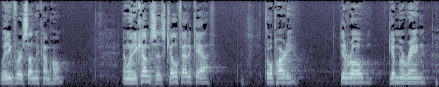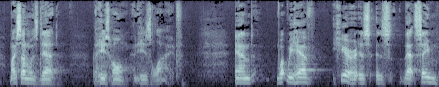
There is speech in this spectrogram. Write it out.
waiting for his son to come home? And when he comes, he says, kill a fatted calf, throw a party, get a robe, give him a ring. My son was dead, but he's home and he's alive. And what we have here is, is that same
